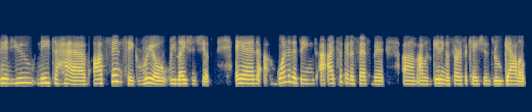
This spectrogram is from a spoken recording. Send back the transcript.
then you need to have authentic, real relationships. And one of the things I, I took an assessment, um, I was getting a certification through Gallup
